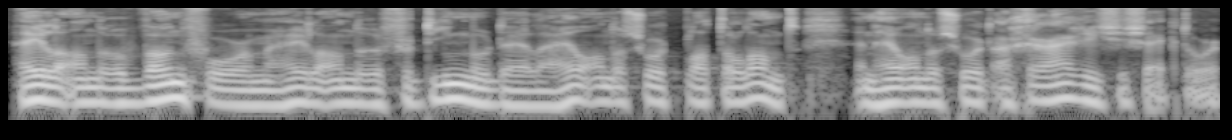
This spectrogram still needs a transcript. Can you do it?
hele andere woonvormen, hele andere verdienmodellen, heel ander soort platteland, een heel ander soort agrarische sector,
